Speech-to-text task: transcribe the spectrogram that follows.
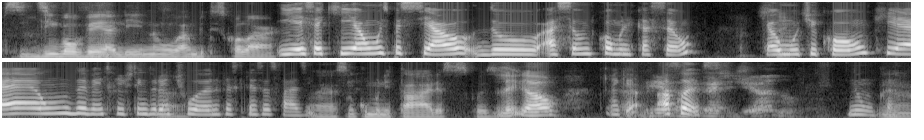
se desenvolver ali no âmbito escolar. E esse aqui é um especial do Ação de Comunicação, que é o. Multicom, que é um dos eventos que a gente tem durante o ano que as crianças fazem. É, ação comunitária, essas coisas. Legal. Aqui, ó. Ó Criança quantos? Nunca. Não.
